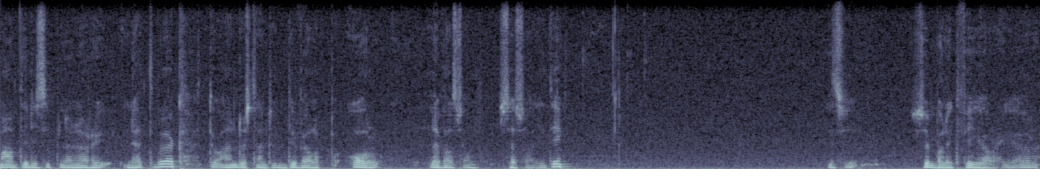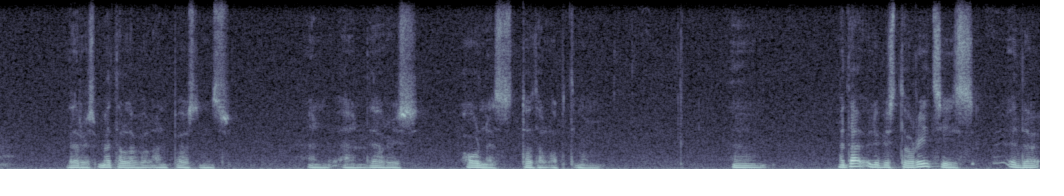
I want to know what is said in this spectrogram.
multidisciplinary network to understand and develop all levels of society. It's a symbolic figure here. There is meta level and persons and, and there is wholeness, total optimum. Um, Meta-yliopisto reaches the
